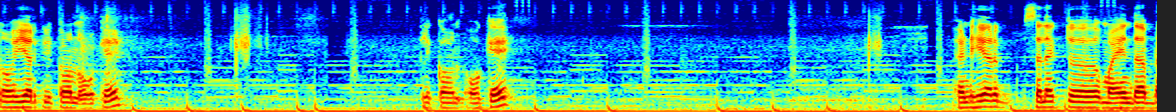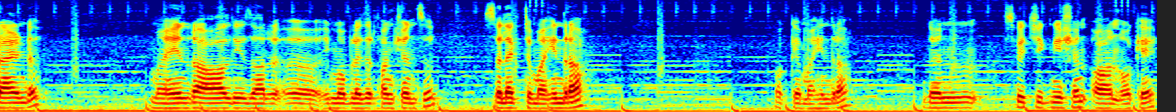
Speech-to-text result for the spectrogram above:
Now here click on OK click on ok. And here select uh, Mahindra brand. Mahindra all these are uh, immobilizer functions. Select Mahindra. Okay Mahindra. Then switch ignition on ok.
